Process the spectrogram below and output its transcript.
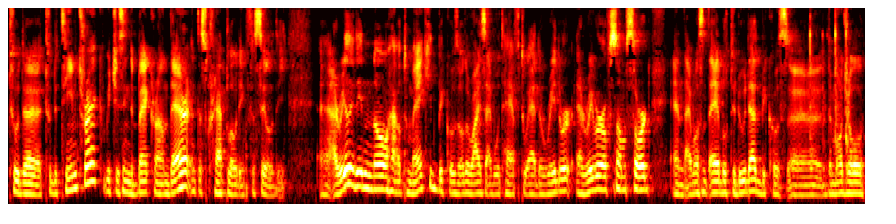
to the to the team track, which is in the background there, and the scrap loading facility. Uh, I really didn't know how to make it because otherwise I would have to add a river, a river of some sort, and I wasn't able to do that because uh, the module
